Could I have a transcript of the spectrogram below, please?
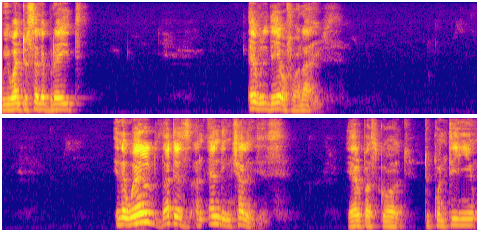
We want to celebrate every day of our lives. In a world that has unending challenges, help us, God, to continue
